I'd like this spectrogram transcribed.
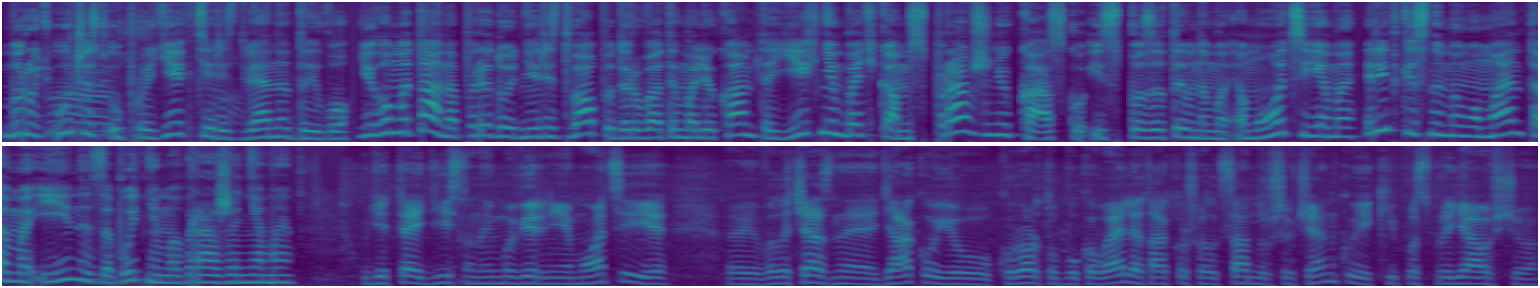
беруть участь у проєкті Різдвяне диво. Його мета напередодні Різдва подарувати малюкам та їхнім батькам справжню казку із позитивними емоціями, рідкісними моментами і незабутніми враженнями. У дітей дійсно неймовірні емоції. Е, Величезне дякую курорту Буковеля, також Олександру Шевченку, який посприяв, що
